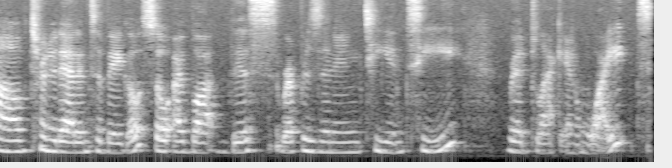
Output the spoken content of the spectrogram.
of Trinidad and Tobago. So I bought this representing TNT, red, black, and white.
